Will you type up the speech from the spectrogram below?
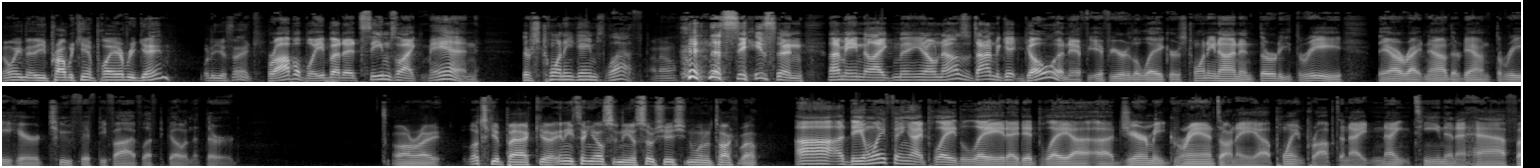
knowing that he probably can't play every game? What do you think? Probably, but it seems like man there's 20 games left. I know. in the season. I mean, like you know, now's the time to get going. If if you're the Lakers, 29 and 33, they are right now. They're down three here, 2:55 left to go in the third. All right, let's get back. Uh, anything else in the association you want to talk about? Uh, the only thing I played late, I did play uh, uh Jerami Grant on a uh, point prop tonight, 19 and a half.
